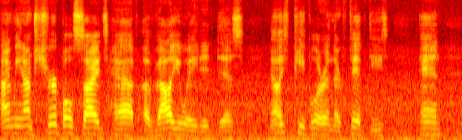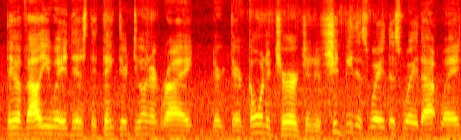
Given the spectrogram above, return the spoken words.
I mean, I'm sure both sides have evaluated this. Now, these people are in their 50s and they've evaluated this. They think they're doing it right. They're, they're going to church and it should be this way, this way, that way.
